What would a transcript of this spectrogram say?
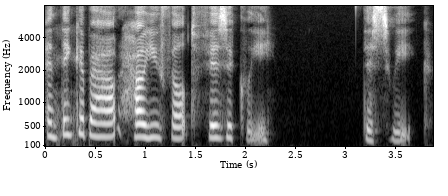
and think about how you felt physically this week.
